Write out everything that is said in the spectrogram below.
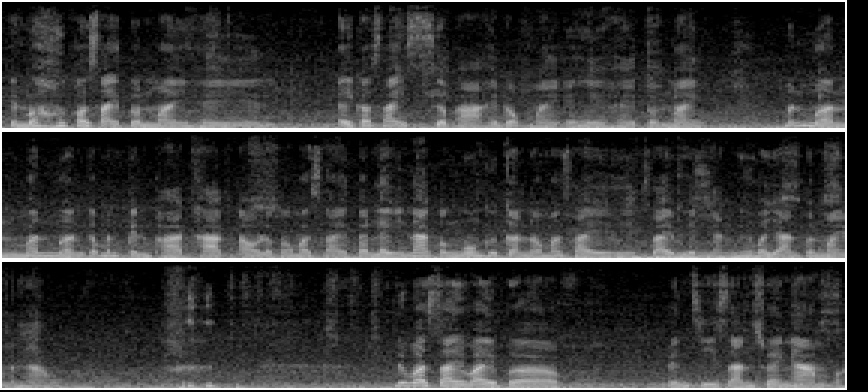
เห็นบอกเขาใส่ต้นไม้ให้ไอ้ก็ใส่เสื้อผ้าให้ดอกไม้เอ้ให้ให้ต้นไม้มันเหมือนมันเหมือนกับมันเป็นผ่าทักเอาแล้วก็มาใส่ตอนแรกอีน่าก็งงคือกันแล้วมาใส่ใส่เพนอย่างเพื่อว่าย่านต้นไม้มันหนาวหรือว่าใส่ไว้เพื่อเป็นสีสันสวยงามบ่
